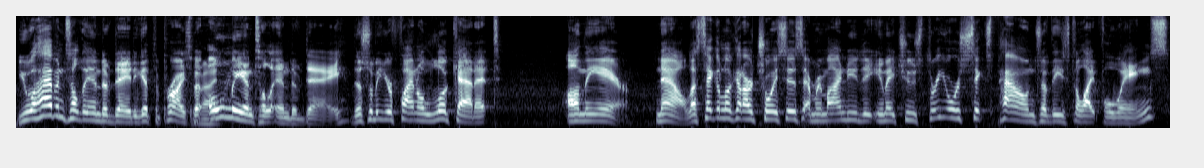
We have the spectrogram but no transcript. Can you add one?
You will have until the end of day to get the price, but Right. only until end of day. This will be your final look at it on the air. Now, let's take a look at our choices and remind you that you may choose three or six pounds of these delightful wings.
